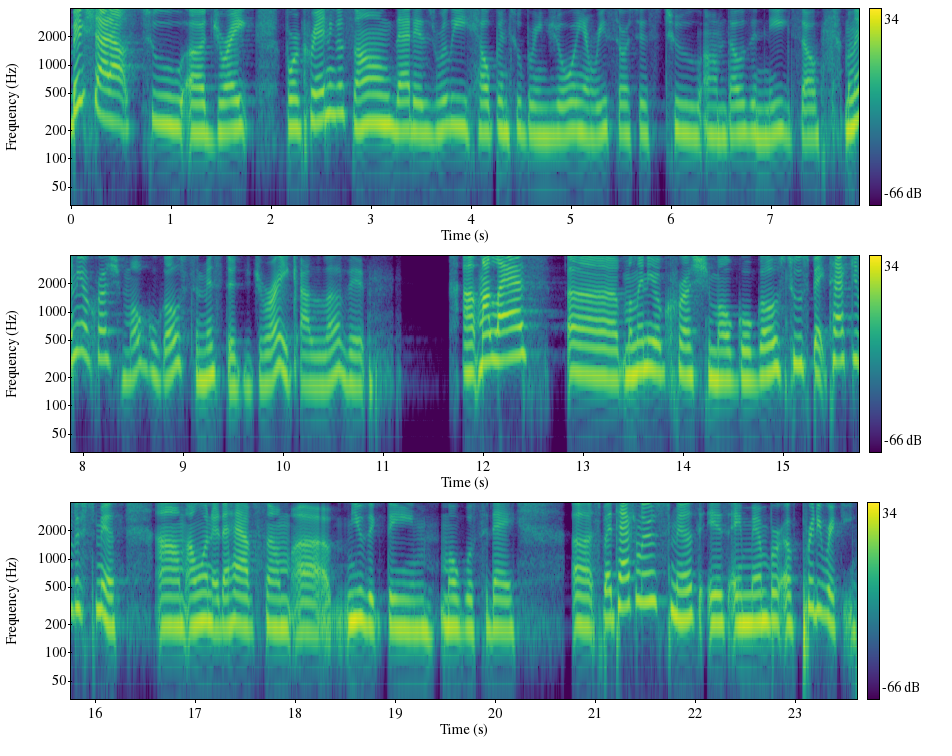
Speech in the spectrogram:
big shout outs to uh, Drake for creating a song that is really helping to bring joy and resources to um, those in need. So Millennial Crush Mogul goes to Mr. Drake. I love it. Uh, my last uh, Millennial Crush mogul goes to Spectacular Smith. Um, I wanted to have some uh, music theme moguls today. Uh, Spectacular Smith is a member of Pretty Ricky.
